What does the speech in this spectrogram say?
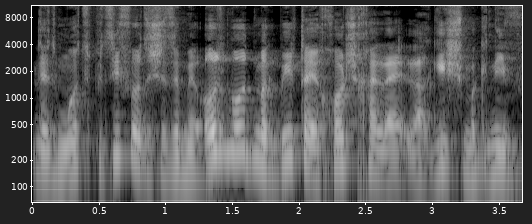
לדמויות ספציפיות זה שזה מאוד מאוד מגביל את היכולת שלך לה- להרגיש מגניב.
